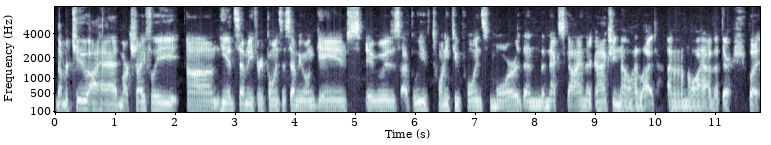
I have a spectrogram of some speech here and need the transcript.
Number two, I had Mark Scheifele. Um, he had 73 points in 71 games. It was, I believe, 22 points more than the next guy in there. Actually, no, I lied. I don't know why I have that there. But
